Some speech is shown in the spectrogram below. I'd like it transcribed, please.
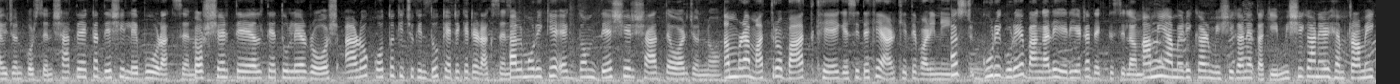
আয়োজন করছেন। সাথে একটা দেশি লেবুও রাখছেন। সর্ষের তেল তেঁতুলের রস, আরও কত কিছু কিন্তু কেটে কেটে রাখছেন। ঝালমুড়িকে একদম দেশের স্বাদ দেওয়ার জন্য। আমরা মাত্র ভাত খেয়ে গেছি দেখে আর খেতে পারিনি। জাস্ট ঘুরে ঘুরে বাঙালি এরিয়াটা দেখতেছিলাম। আমি আমেরিকার মিশিগানে থাকি। মিশিগানের হেমট্রামিক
